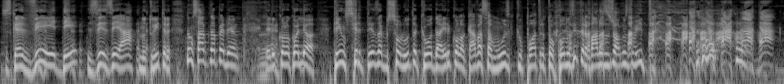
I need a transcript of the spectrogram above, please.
se escreve V-E-D-Z-Z-A no Twitter, não sabe o que tá perdendo. Ele colocou ali, ó, tenho certeza absoluta que o Odair colocava essa música que o Potter tocou nos intervalos dos jogos do Inter.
